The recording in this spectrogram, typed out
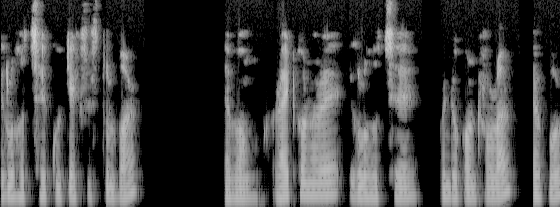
এগুলো হচ্ছে কুইক অ্যাক্সেস টুলবার এবং রাইট কর্নারে এগুলো হচ্ছে উইন্ডো কন্ট্রোলার এরপর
